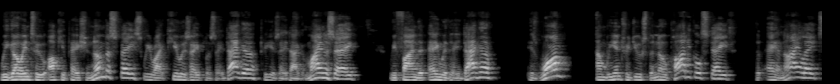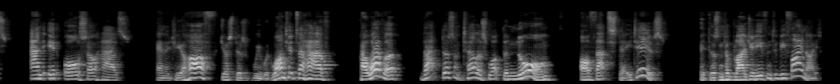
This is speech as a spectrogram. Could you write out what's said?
We go into occupation number space. We write q is a plus a dagger, p is a dagger minus a. We find that a with a dagger is 1, and we introduce the no particle state, that A annihilates, and it also has energy a half, just as we would want it to have. However, that doesn't tell us what the norm of that state is. It doesn't oblige it even to be finite.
